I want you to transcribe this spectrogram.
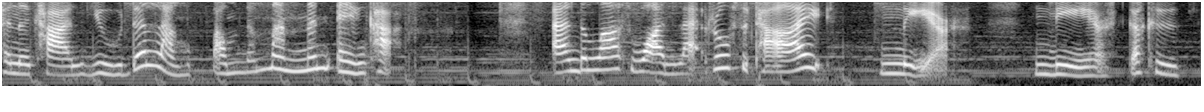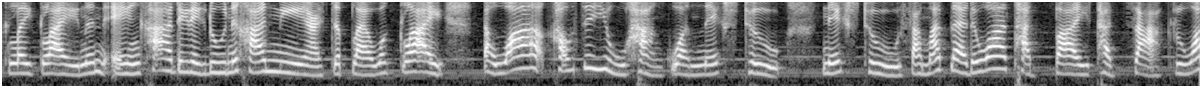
ธนาคารอยู่ด้านหลังปั๊มน้ำมันนั่นเองค่ะ and the last one และรูปสุดท้าย near Near ก็คือใกล้ๆนั่นเองค่ะ เด็กๆดูนะคะ near จะแปลว่าใกล้ แต่ว่าเขาจะอยู่ห่างกว่า next to next to สามารถแปลได้ว่าถัดไปถัดจาก หรือว่า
